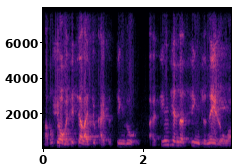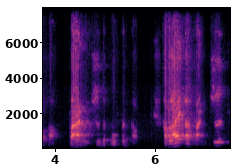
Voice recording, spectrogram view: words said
那同学，我们接下来就开始进入呃今天的性质内容了啊，反之的部分啊。好，来呃反之，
